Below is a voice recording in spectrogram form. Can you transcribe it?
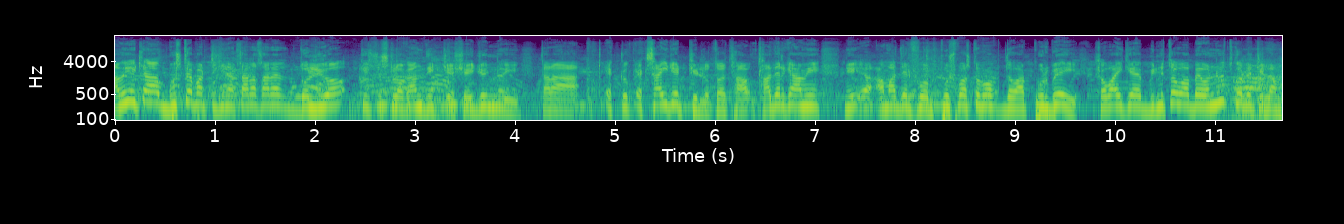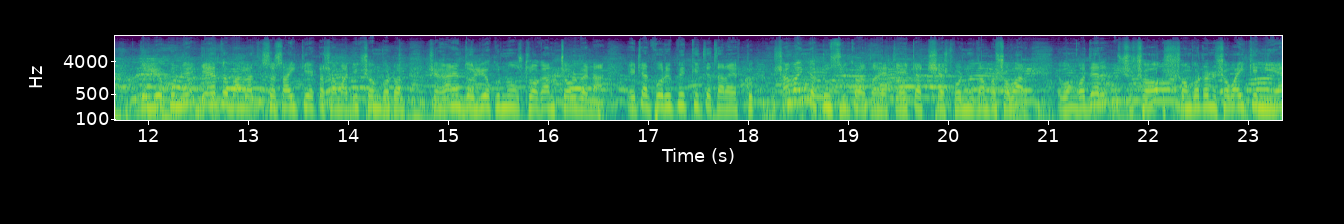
আমি এটা বুঝতে পারতেছি না তারা তারা দলীয় কিছু স্লোগান দিচ্ছে, সেই জন্যই তারা একটু এক্সাইটেড ছিল। তো তাদেরকে আমি আমাদের পুষ্পস্তবক দেওয়ার পূর্বেই সবাইকে বিনীতভাবে অনুরোধ করেছিলাম, দলীয় কোনো, যেহেতু বাংলাদেশ সোসাইটি একটা সামাজিক সংগঠন, সেখানে দলীয় কোনো স্লোগান চলবে না। এটার পরিপ্রেক্ষিতে তারা একটু সামান্য একটু উশৃঙ্খলতা হয়েছে, এটা শেষ পর্যন্ত আমরা সবার এবং ওদের সংগঠনের সবাইকে নিয়ে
